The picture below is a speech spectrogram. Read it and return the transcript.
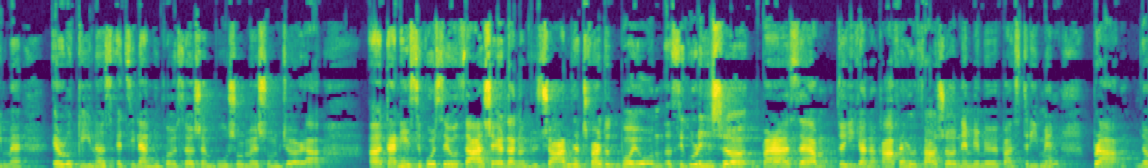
ime e rutinës, e cila nuk është se është e mbushur me shumë gjëra. Tani sikurse ju thash, erdha në dyqan dhe çfarë do të bëj unë? Sigurisht para se të ikja në kafe, ju thash ne merremi me pastrimin. Pra, në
